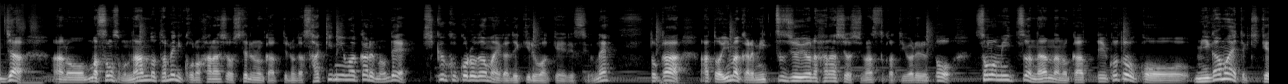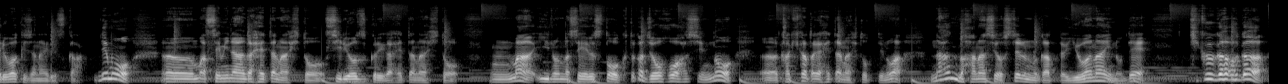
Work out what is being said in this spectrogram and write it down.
じゃあ、あの、まあ、そもそも何のためにこの話をしてるのかっていうのが先にわかるので、聞く心構えができるわけですよね。とか、あと今から3つ重要な話をしますとかって言われると、その3つは何なのかっていうことをこう、身構えて聞けるわけじゃないですか。でも、うん、まあ、セミナーが下手な人、資料作りが下手な人、うん、まあ、いろんなセールストークとか情報発信の、うん、書き方が下手な人っていうのは、何の話をしてるのかって言わないので、聞く側が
